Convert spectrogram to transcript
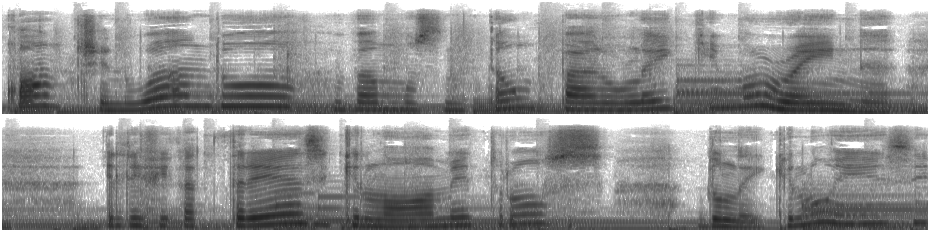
Continuando, vamos então para o Lake Moraine. Ele fica a 13 quilômetros do Lake Louise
